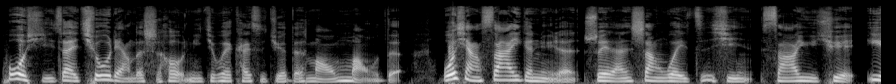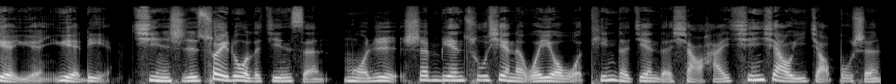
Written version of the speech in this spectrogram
或许在秋凉的时候，你就会开始觉得毛毛的。我想杀一个女人，虽然尚未执行，杀欲却越演越烈。侵蚀脆弱的精神。某日，身边出现了唯有我听得见的小孩轻笑与脚步声。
